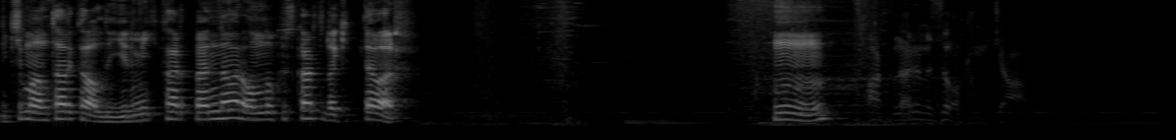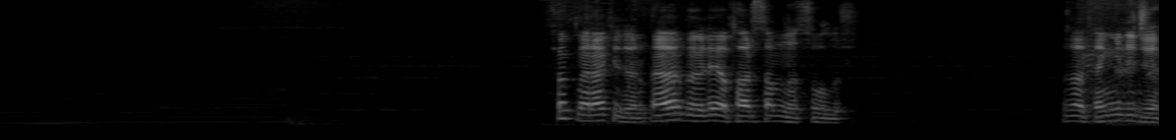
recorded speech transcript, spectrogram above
2 mantar kaldı. 22 kart bende var. 19 kart rakipte var. Hmm. Çok merak ediyorum. Eğer böyle yaparsam nasıl olur? Zaten gidici.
